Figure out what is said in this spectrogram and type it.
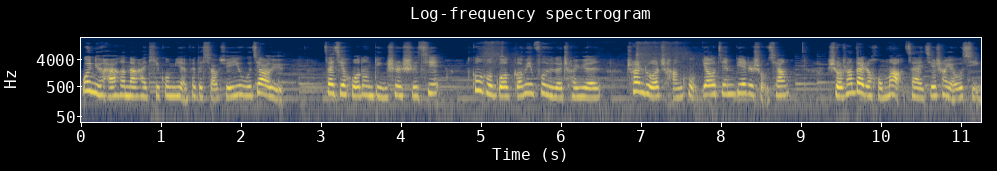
为女孩和男孩提供免费的小学义务教育。在其活动鼎盛时期，共和国革命妇女的成员穿着长裤，腰间憋着手枪，手上戴着红帽，在街上游行。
